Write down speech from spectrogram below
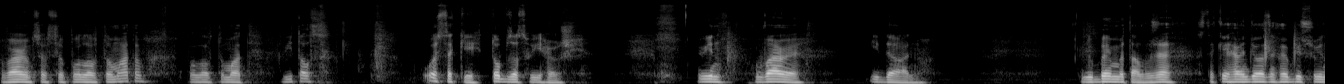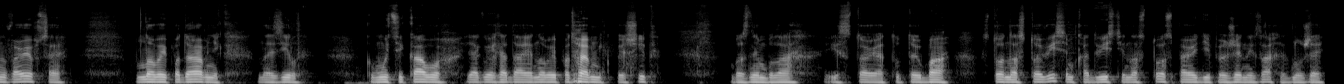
Варимо це все полуавтоматом. Полуавтомат Vitals. Ось такий, топ за свої гроші. Він варить ідеально. Любий метал. Вже з таких грандіозних робіт, що він варив, це новий подрамник на ЗІЛ. Кому цікаво, як виглядає новий подрамник, пишіть. Бо з ним була історія. Тут труба 100 на 108, 200 на 100, спереді пружинний захист, ну вже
